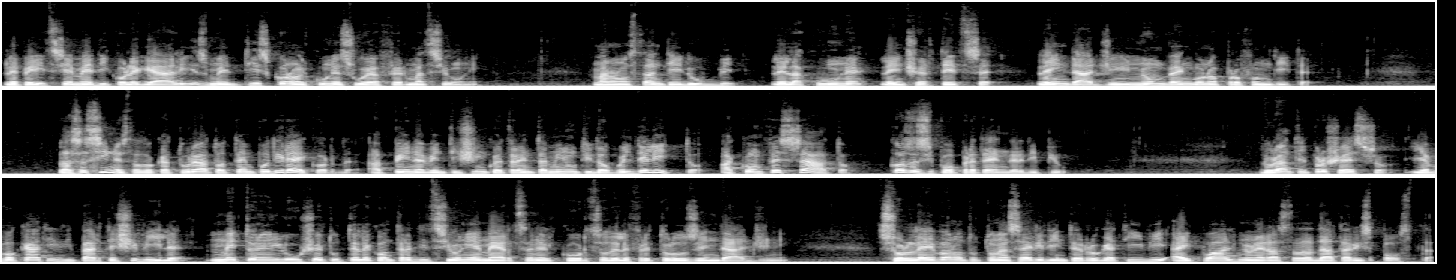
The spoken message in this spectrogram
Le perizie medico-legali smentiscono alcune sue affermazioni. Ma nonostante i dubbi, le lacune, le incertezze, le indagini non vengono approfondite. L'assassino è stato catturato a tempo di record, appena 25-30 minuti dopo il delitto, ha confessato. Cosa si può pretendere di più? Durante il processo, gli avvocati di parte civile mettono in luce tutte le contraddizioni emerse nel corso delle frettolose indagini. Sollevano tutta una serie di interrogativi ai quali non era stata data risposta.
